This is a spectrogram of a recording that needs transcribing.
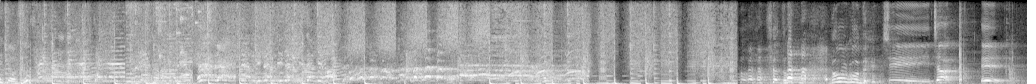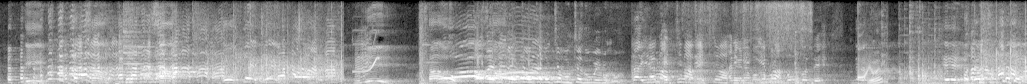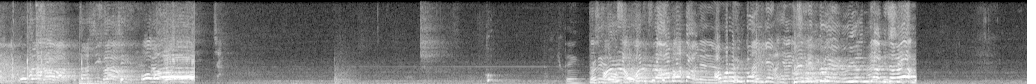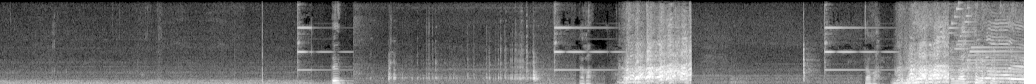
살살 뛰었어? 너무 너무 고운데? 시작! 1 2 3 4 5 2 4 5 먹자 먹자 먹자 먹자 너무 왜 먹어. 나 일부러 야, 맵지 마 맵지 마. 아니 일부러 안 먹은 건데. 네. 왜? 예. 어, 자식. 어, 자식. 자식, 자식. 어, 어. 자. 땡. 아니, 아니, 아니, 아무것도 아니, 아무런 행동. 아니, 이게 뭐, 제 행동에 의한 아니, 아니잖아. 땡. 나가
